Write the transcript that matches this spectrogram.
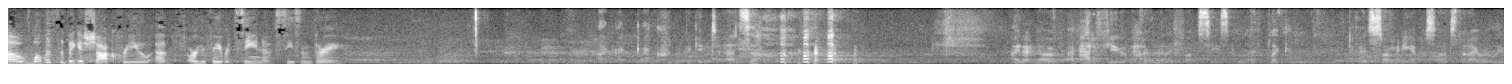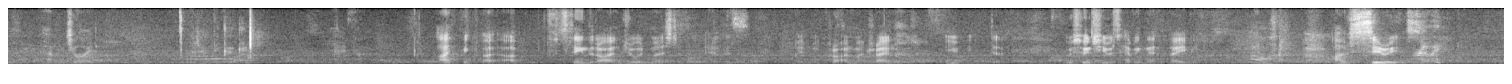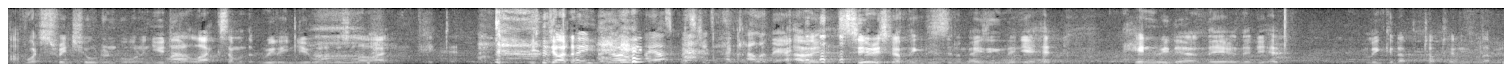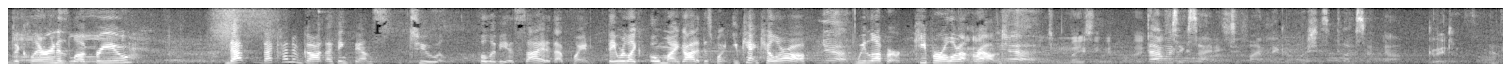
Uh, what was the biggest shock for you of, or your favorite scene of season three? I, I, I couldn't begin to answer. I don't know. I've had a few. I've had a really fun season. I've like, I've had so many episodes that I really have enjoyed. I don't think I could. I don't know. I think I, a scene that I enjoyed most of, it, and this made me cry in my trailer, was, you, uh, was when she was having that baby. Oh, I was serious. really? I've watched three children born, and you Wow. didn't like someone that really knew what it was like. Picked it. I know you did. No, I asked questions. I had Calla there. I mean, seriously, I'm thinking this is an amazing. And then you had Henry down there, and then you had Lincoln up the top telling you love you. Declaring Oh, his love for you. Oh. That that kind of got I think fans to Olivia's side at that point. They were like, "Oh my god! At this point, you can't kill her off. Yeah. we love her. Keep her all I around." Yeah. It's amazing. That was exciting to finally go, oh, she's a person now. Good.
